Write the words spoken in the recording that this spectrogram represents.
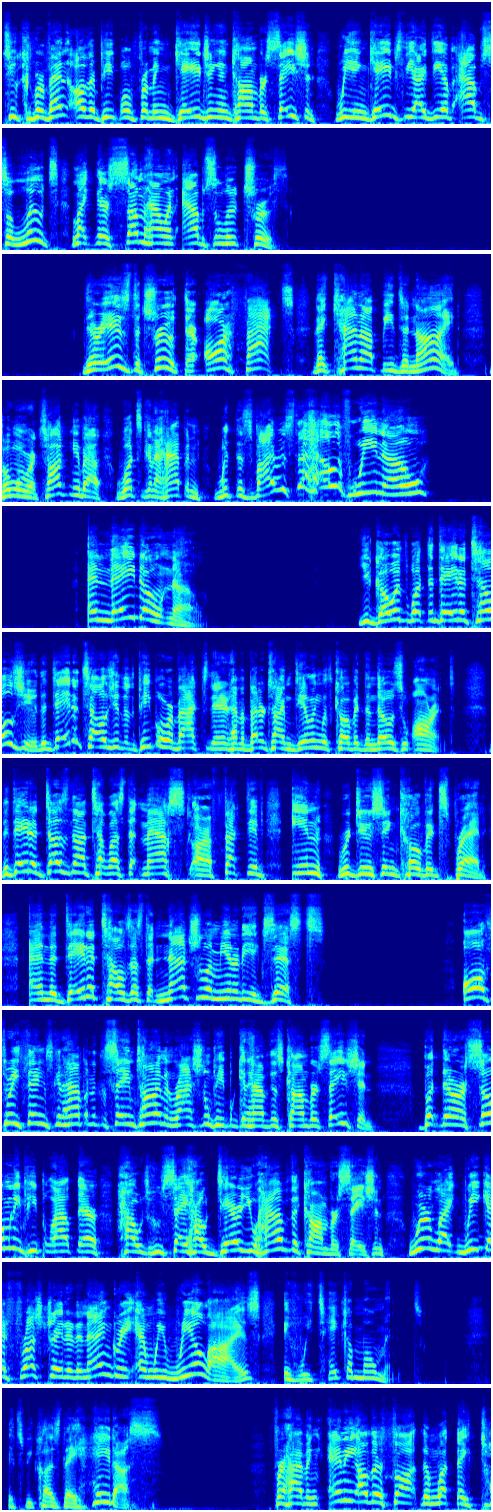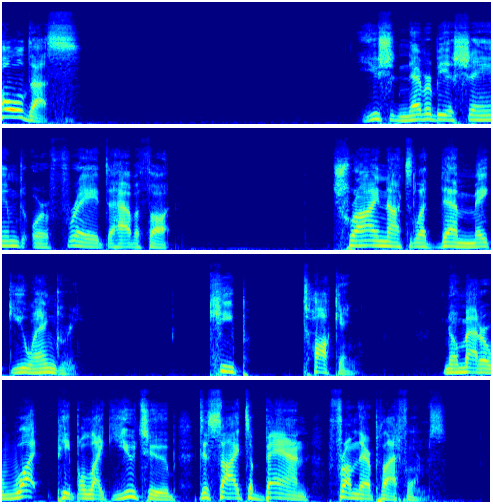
to prevent other people from engaging in conversation. We engage the idea of absolutes like there's somehow an absolute truth. There is the truth. There are facts. They cannot be denied. But when we're talking about what's going to happen with this virus, the hell if we know? And they don't know. You go with what the data tells you. The data tells you that the people who are vaccinated have a better time dealing with COVID than those who aren't. The data does not tell us that masks are effective in reducing COVID spread. And the data tells us that natural immunity exists. All three things can happen at the same time, and rational people can have this conversation. But there are so many people out there how, who say, How dare you have the conversation? We're like, we get frustrated and angry, and we realize if we take a moment it's because they hate us for having any other thought than what they told us. You should never be ashamed or afraid to have a thought. Try not to let them make you angry. Keep talking, no matter what people like YouTube decide to ban from their platforms.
